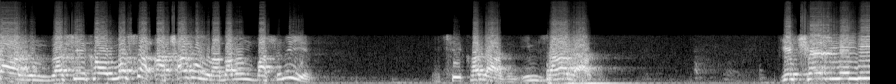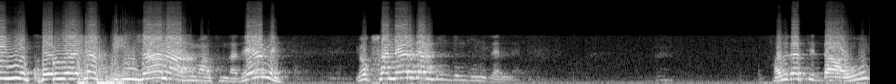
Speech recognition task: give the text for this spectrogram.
lazım. Vesika olmazsa kaçak olur adamın başını yer. Vesika lazım, imza lazım. Geçerliliğini koruyacak bir imza lazım altında değil mi? Yoksa nereden buldun bunu derler. Hazreti Davud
